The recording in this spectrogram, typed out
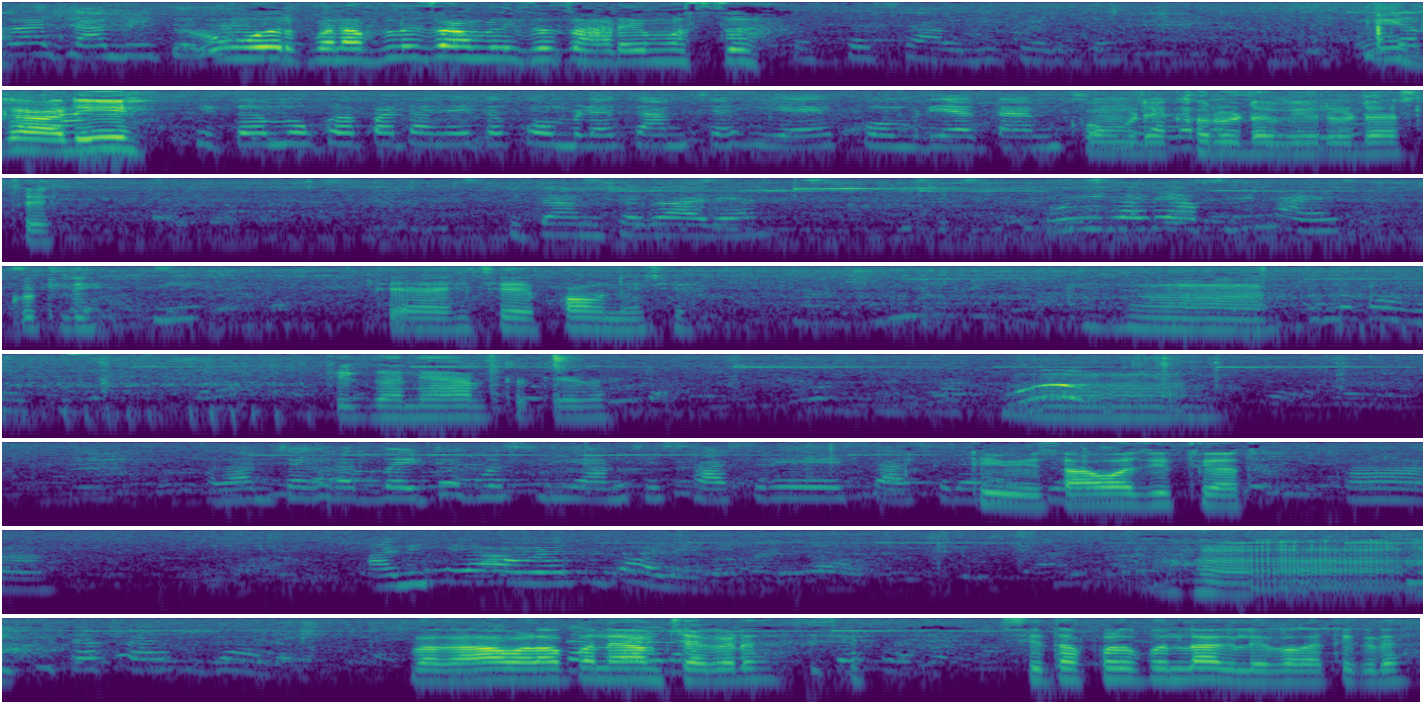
वर पण आपलं जांभळीचं झाड आहे मस्त. मस्त सावली पडतं ही गाडी. तिथं मोकळं पटांग इथं कोंबड्याचं आमच्या ही आहे कोंबडी आता आमची कोंबडे घरात खरुड. बिरुड असते आमच्या गाड्या. हो गाडी आपली नाही. कुठली? त्या ह्याचे पाहुण्याचे हम्म. तुला काय माहिती? ते गाणे आलत त्याचं आमच्या घरात बैठक बसली आमचे सासरे सासरे टीव्हीचा आवाज येतोय आता. हा. आणि हे आवळ्याचं झाड आहे. बघा आवळा पण आहे आमच्याकडं. सीताफळ पण लागले बघा तिकडं.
